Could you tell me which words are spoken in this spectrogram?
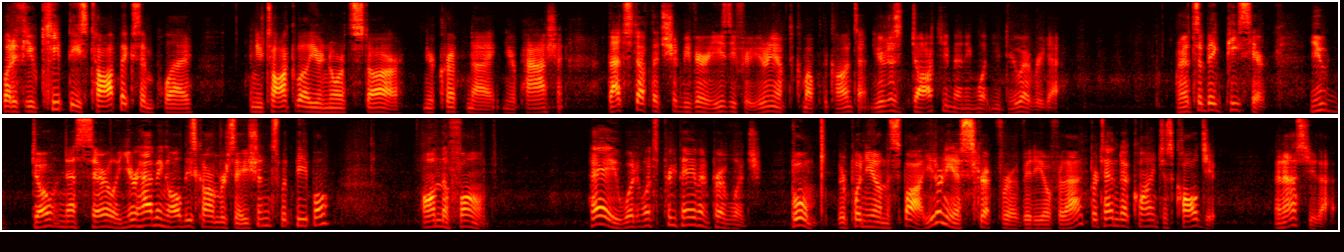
But if you keep these topics in play and you talk about your North Star, your kryptonite, your passion, that's stuff that should be very easy for you. You don't even have to come up with the content. You're just documenting what you do every day. That's a big piece here. You don't necessarily, you're having all these conversations with people on the phone. Hey, what, what's prepayment privilege? Boom, they're putting you on the spot. You don't need a script for a video for that. Pretend a client just called you and asked you that,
